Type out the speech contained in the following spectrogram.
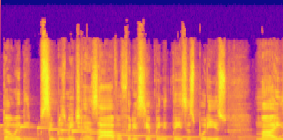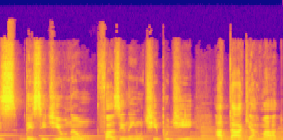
Então ele simplesmente rezava, oferecia penitências por isso, mas decidiu não fazer nenhum tipo de ataque armado.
